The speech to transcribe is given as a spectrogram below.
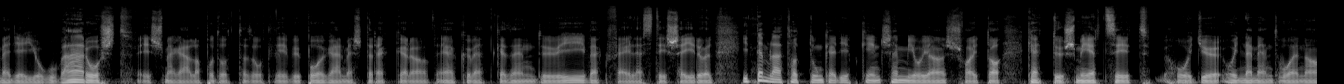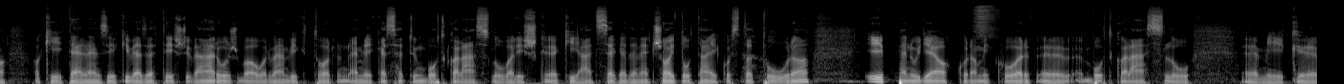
megyei jogú várost, és megállapodott az ott lévő polgármesterekkel az elkövetkezendő évek fejlesztéseiről. Itt nem láthattunk egyébként semmi olyan fajta kettős mércét, hogy, hogy nem ment volna a két ellenzéki vezetésű városba. Orbán Viktor, emlékezhetünk, Botka Lászlóval is kiállt Szegeden egy sajtótájékoztatóra, éppen ugye akkor, amikor Botka László még,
